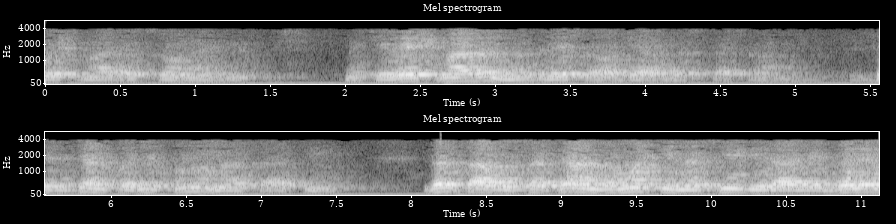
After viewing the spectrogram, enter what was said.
وشمار سونا دی نچویش مارن مدرس و جار بستا پنی کنو ناساتی دلتا ابو سفیان دمر را لے گلے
